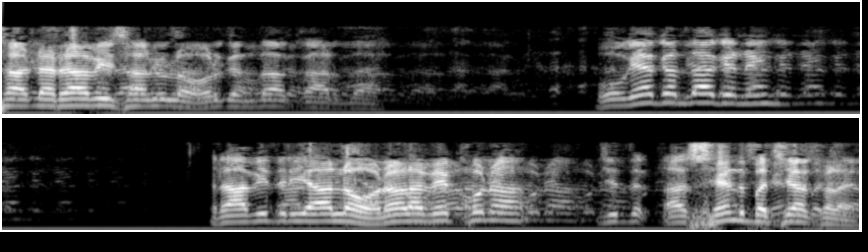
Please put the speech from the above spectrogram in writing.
سڈا راوی سانو لاہور گندا کرد ہو گیا گندا کہ نہیں؟ راوی دریا لاہور والا ویکو نا جد سندھ بچیا کھڑا ہے۔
